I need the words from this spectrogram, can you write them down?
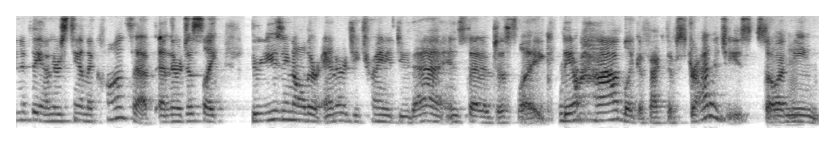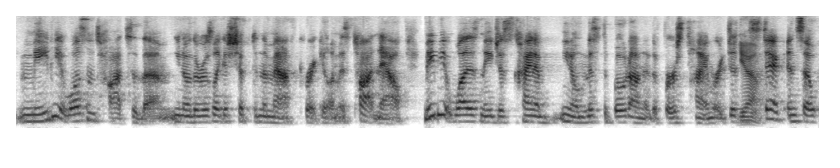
and if they understand the concept and they're just like they're using all their energy trying to do that instead of just like they don't have like effective strategies so mm-hmm. i mean maybe it wasn't taught to them you know there was like a shift in the math curriculum it's taught now maybe it was and they just kind of you know missed the boat on it the first time or it didn't stick and so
